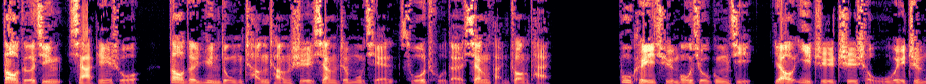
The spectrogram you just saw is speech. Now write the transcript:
道德经下篇说，道的运动常常是向着目前所处的相反状态，不可以去谋求功绩。要一直持守无为之母。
